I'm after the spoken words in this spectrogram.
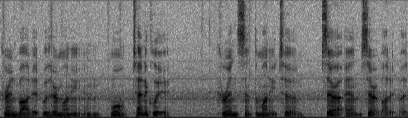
Corinne bought it with her money, and well, technically, Corinne sent the money to Sarah, and Sarah bought it, but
